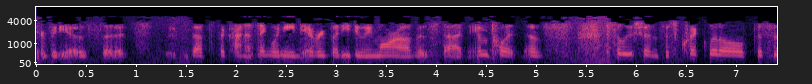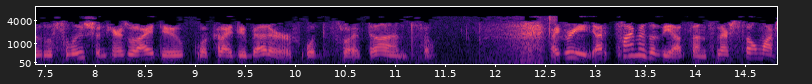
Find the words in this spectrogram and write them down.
your videos, that it's that's the kind of thing we need everybody doing more of is that input of solutions, this quick little this is the solution. Here's what I do. What could I do better? What's what I've done? So I agree. Uh, time is of the essence, and there's so much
